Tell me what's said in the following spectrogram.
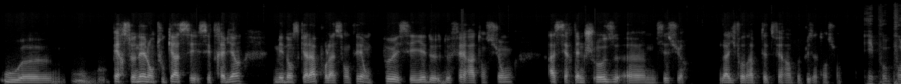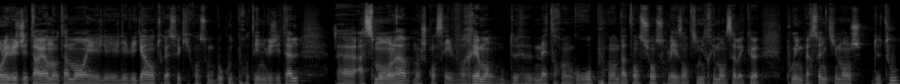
ou, ou personnels, en tout cas, c'est très bien. Mais dans ce cas-là, pour la santé, on peut essayer de, de faire attention à certaines choses, c'est sûr là, il faudra peut-être faire un peu plus attention. Et pour, les végétariens notamment, et les, les, véganes, en tout cas ceux qui consomment beaucoup de protéines végétales, euh, à ce moment-là, moi je conseille vraiment de mettre un gros point d'attention sur les antinutriments. C'est vrai que pour une personne qui mange de tout,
